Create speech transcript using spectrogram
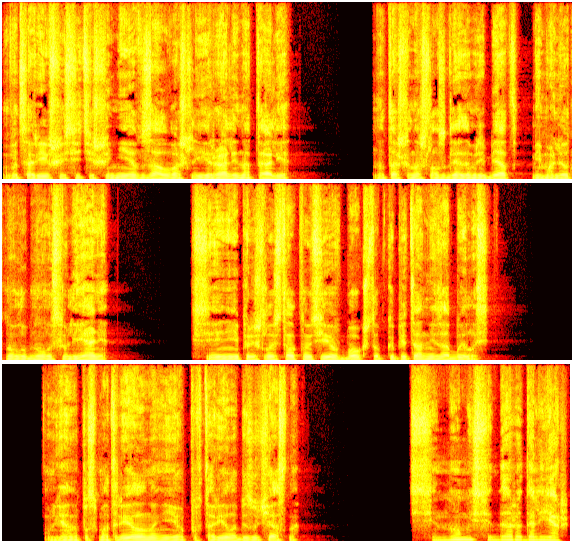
В воцарившейся тишине в зал вошли Ирали и Наталья. Наташа нашла взглядом ребят, мимолетно улыбнулась Ульяне. Ксении пришлось толкнуть ее в бок, чтобы капитан не забылась. Ульяна посмотрела на нее, повторила безучастно. Сином и Сидара Дальяр.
